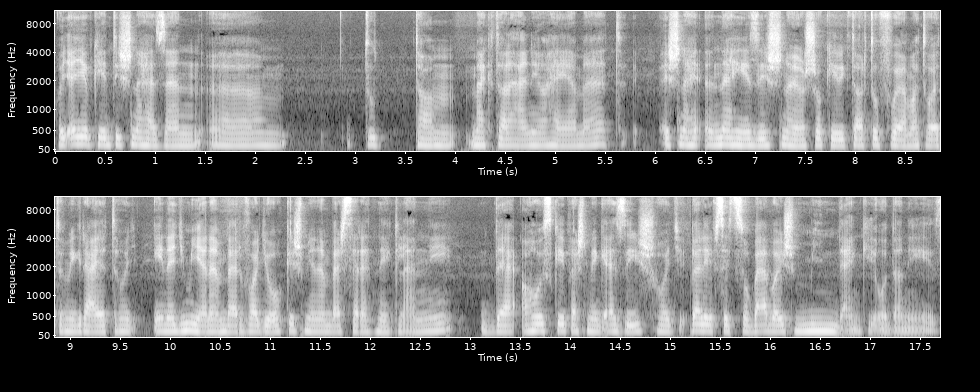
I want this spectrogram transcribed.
hogy egyébként is nehezen ö, tudtam megtalálni a helyemet, és nehéz és nagyon sok évig tartó folyamat volt, amíg rájöttem, hogy én egy milyen ember vagyok, és milyen ember szeretnék lenni, de ahhoz képest még ez is, hogy belépsz egy szobába, és mindenki oda néz,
